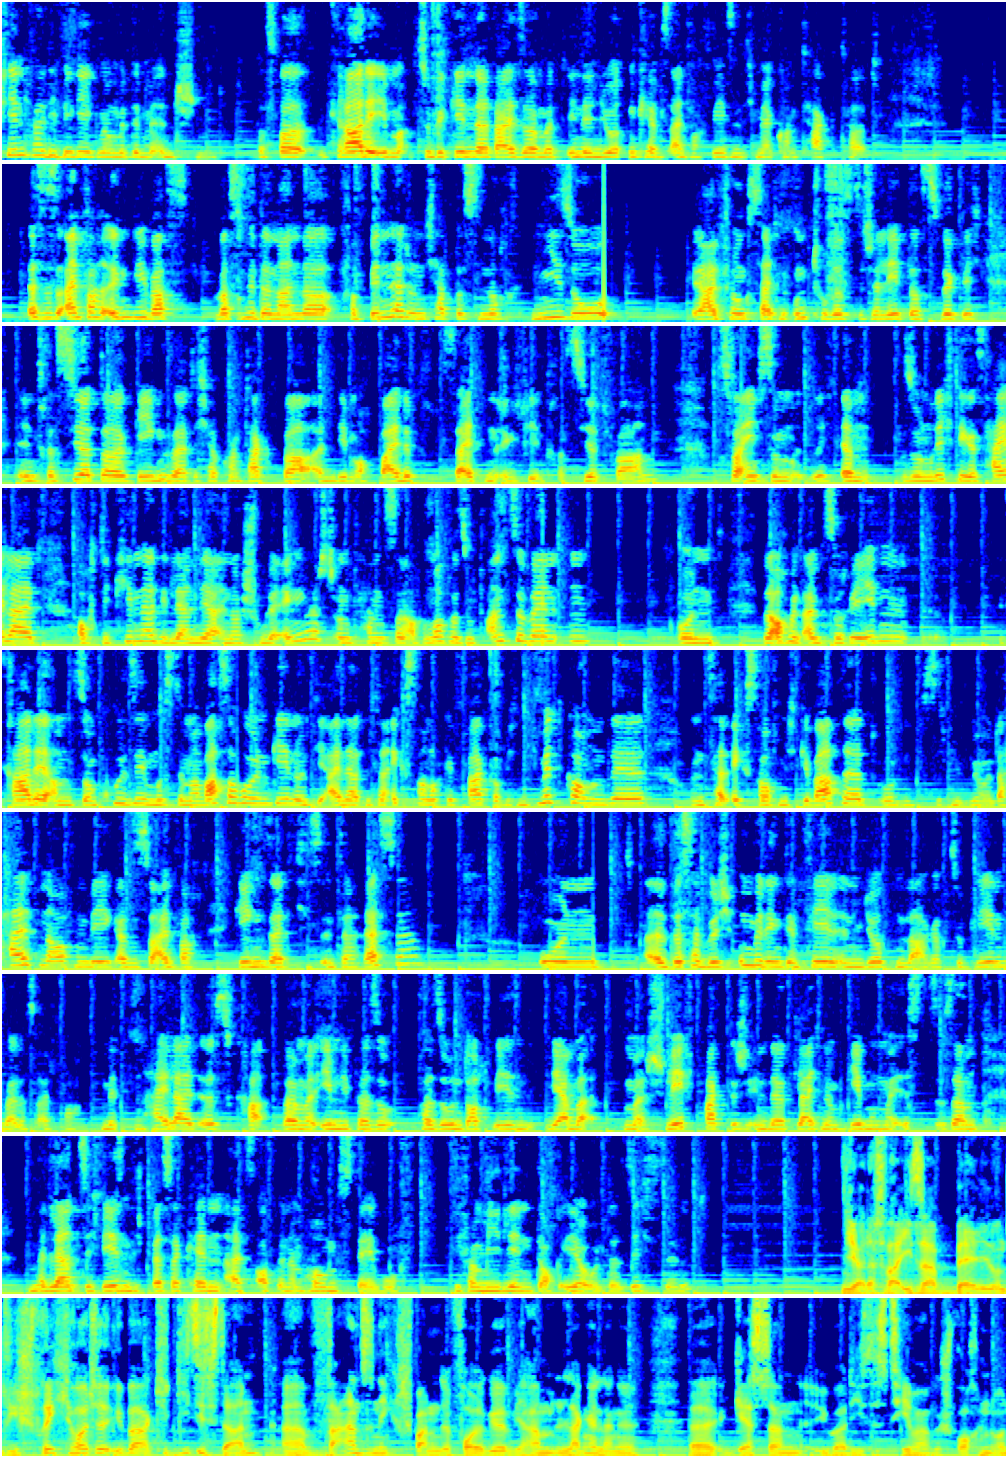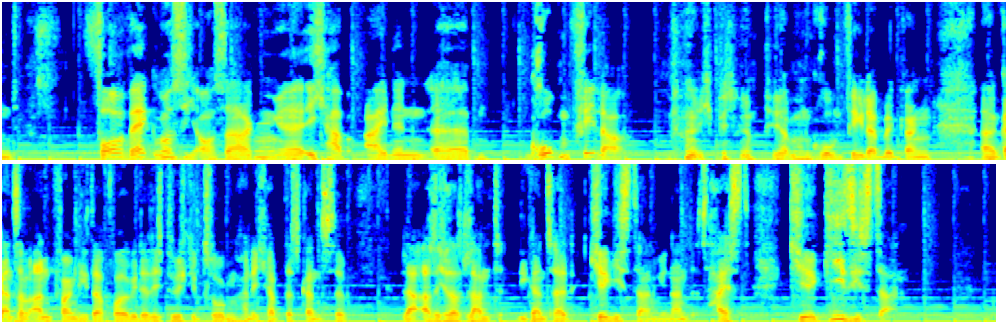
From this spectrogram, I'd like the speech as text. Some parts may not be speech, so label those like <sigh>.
auf jeden Fall die Begegnung mit den Menschen. Das war gerade eben zu Beginn der Reise, weil in den Jurtencamps einfach wesentlich mehr Kontakt hat. Es ist einfach irgendwie was, was miteinander verbindet und ich habe das noch nie so in Anführungszeichen untouristisch erlebt, dass es wirklich interessierter, gegenseitiger Kontakt war, an dem auch beide Seiten irgendwie interessiert waren. Das war eigentlich so ein, ähm, so ein richtiges Highlight. Auch die Kinder, die lernen ja in der Schule Englisch und haben es dann auch immer versucht anzuwenden und dann auch mit einem zu reden. Gerade am Sonkulsee musste man Wasser holen gehen und die eine hat mich dann extra noch gefragt, ob ich nicht mitkommen will und es hat extra auf mich gewartet und sich mit mir unterhalten auf dem Weg. Also es war einfach gegenseitiges Interesse und also deshalb würde ich unbedingt empfehlen, in ein Jurtenlager zu gehen, weil das einfach mit ein Highlight ist, weil man eben die Person, Person dort wesentlich, ja, man, man, schläft praktisch in der gleichen Umgebung, man isst zusammen, man lernt sich wesentlich besser kennen als auch in einem Homestay, wo die Familien doch eher unter sich sind. Ja, das war Isabel und sie spricht heute über Kirgisistan. Äh, wahnsinnig spannende Folge. Wir haben lange, lange äh, gestern über dieses Thema gesprochen und vorweg muss ich auch sagen, äh, ich habe einen äh, groben Fehler. <laughs> Ich, bin, ich habe einen groben Fehler begangen. Äh, ganz am Anfang dieser Folge, der sich durchgezogen hat. Ich habe das ganze, also ich habe das Land die ganze Zeit Kirgistan genannt. Es heißt Kirgisistan.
